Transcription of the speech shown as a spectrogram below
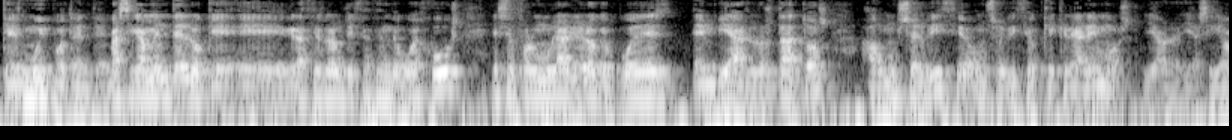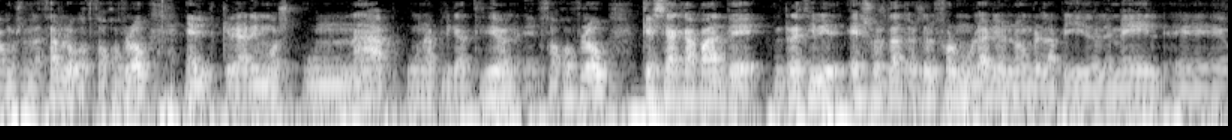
que es muy potente. Básicamente lo que, eh, gracias a la utilización de webhooks, ese formulario lo que puedes enviar los datos a un servicio, un servicio que crearemos, y ahora ya sí que vamos a enlazarlo con Zoho el, crearemos una app, una aplicación en Zoho Flow que sea capaz de recibir esos datos del formulario, el nombre, el apellido, el email, eh,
